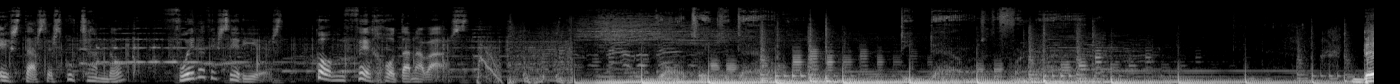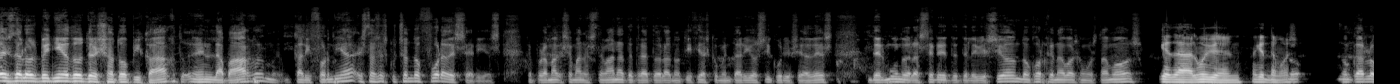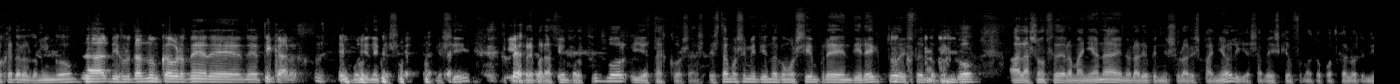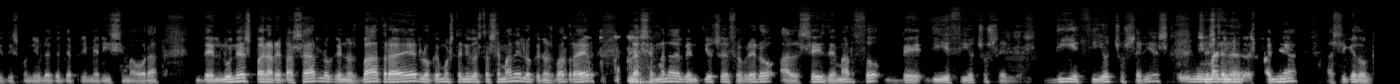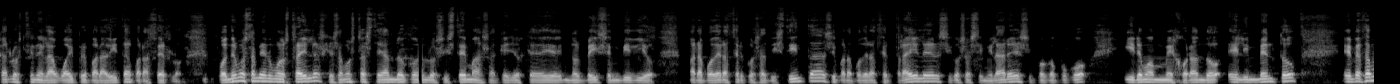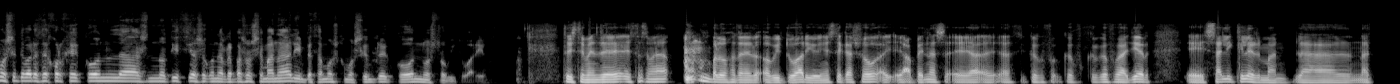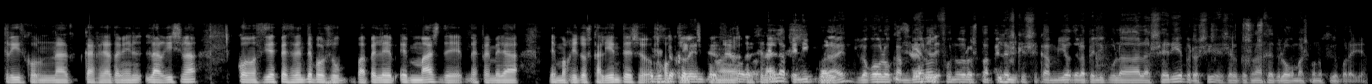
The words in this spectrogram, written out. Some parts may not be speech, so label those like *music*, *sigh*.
Estás escuchando Fuera de Series con CJ Navas. Desde los viñedos del Chateau Picard, en La Barre, California, estás escuchando Fuera de Series, el programa que semana a semana te trae todas las noticias, comentarios y curiosidades del mundo de las series de televisión. Don Jorge Navas, ¿cómo estamos? ¿Qué tal? Muy bien, aquí estamos. Don Carlos, ¿qué tal el domingo? Nada, disfrutando un cabernet de, de picar. Como tiene que ser, que sí. Y en preparación para el fútbol y estas cosas. Estamos emitiendo, como siempre, en directo, esto el domingo a las 11 de la mañana en horario peninsular español. Y ya sabéis que en formato podcast lo tenéis disponible desde primerísima hora del lunes para repasar lo que nos va a traer, lo que hemos tenido esta semana y lo que nos va a traer la semana del 28 de febrero al 6 de marzo de 18 series. 18 series se estrenan en España. Así que don Carlos tiene el agua ahí preparadita para hacerlo. Pondremos también unos trailers que estamos trasteando con los sistemas, aquellos que nos veis en vídeo, para poder hacer cosas distintas y para poder hacer trailers y cosas similares y poco a poco iremos mejorando el invento. Empezamos, si te parece, Jorge, con las noticias o con el repaso semanal y empezamos, como siempre, con nuestro obituario. Tristemente, esta semana *clears throat* volvemos a tener obituario y en este caso eh, apenas, eh, creo, que fue, ayer, eh, Sally Kellerman, la actriz con una carrera también larguísima, conocida especialmente por su papel en más de, enfermera de mojitos calientes o en la película, ¿eh? Luego lo cambiaron, fue uno de los papeles que se cambió de la película a la serie, pero sí, es el personaje de luego más conocido por ella.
